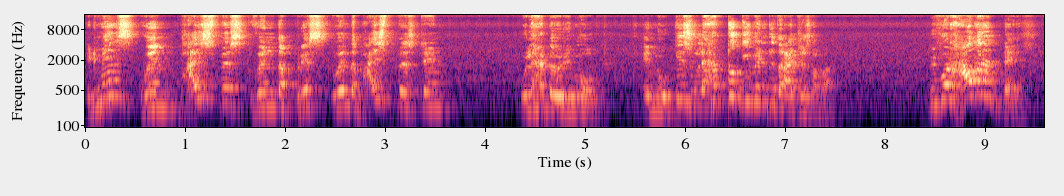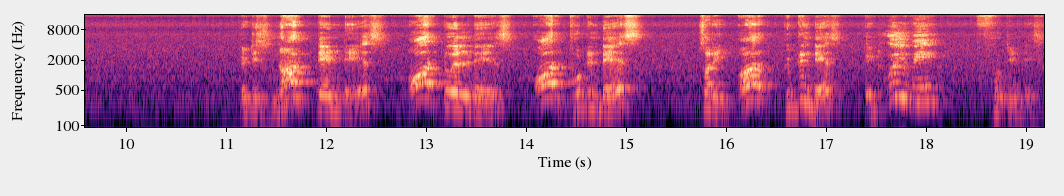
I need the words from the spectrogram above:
It means when vice when the press when the vice president will have to be removed, a notice will have to be given to the Rajya Sabha. Before how many days? It is not 10 days or 12 days or 14 days, sorry, or 15 days, it will be 14 days.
